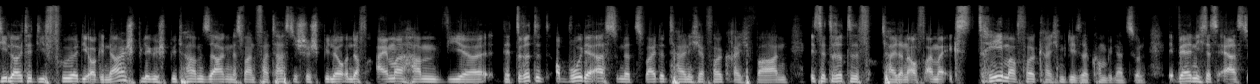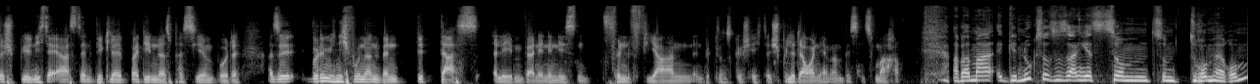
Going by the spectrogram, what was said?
die Leute, die früher die Originalspiele gespielt haben, sagen, das waren fantastische Spiele und auf einmal haben wir der dritte, obwohl der erste und der zweite Teil nicht erfolgreich waren, ist der dritte Teil dann auf einmal extrem erfolgreich mit dieser Kombination. Wäre nicht das erste Spiel, nicht der erste Entwickler, bei dem das passieren würde. Also würde mich nicht wundern, wenn wir das erleben werden in den nächsten fünf Jahren Entwicklungsgeschichte. Spiele dauern ja immer ein bisschen zu machen. Aber mal genug sozusagen jetzt zum, zum Drumherum.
